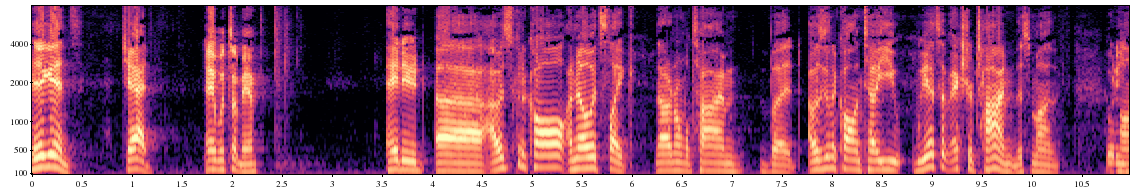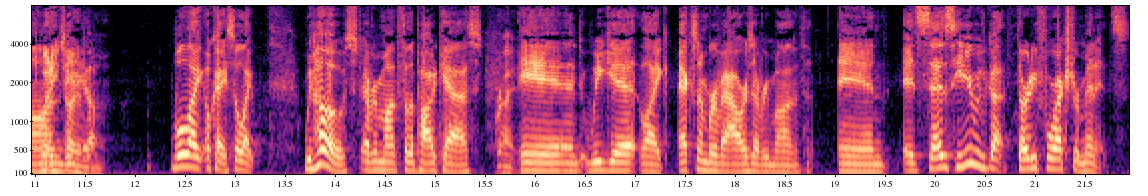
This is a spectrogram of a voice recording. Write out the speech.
Higgins, Chad. Hey, what's up, man? Hey, dude. Uh, I was gonna call. I know it's like not a normal time, but I was gonna call and tell you we had some extra time this month. What are you, what are you on talking the, uh, about? Well, like okay, so like we host every month for the podcast, Right. And we get like X number of hours every month, and it says here we've got 34 extra minutes,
